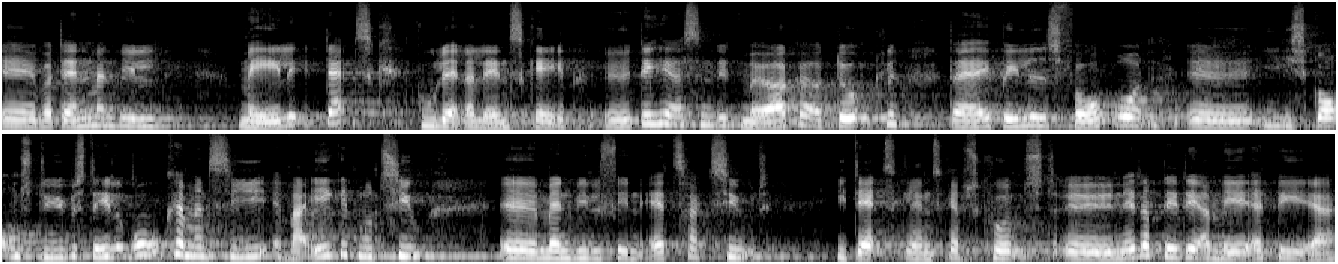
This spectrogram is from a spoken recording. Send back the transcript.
øh, hvordan man ville male et dansk guldalderlandskab. Øh, det her er sådan lidt mørke og dunkle, der er i billedets forgrund. Øh, I skovens dybe stille ro, kan man sige, var ikke et motiv, øh, man ville finde attraktivt i dansk landskabskunst. Netop det der med, at det er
